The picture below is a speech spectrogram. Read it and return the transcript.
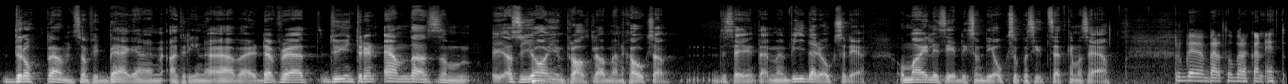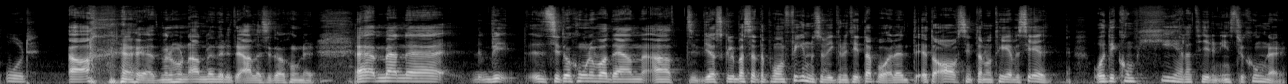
droppen som fick bägaren att rinna över. Därför att du är ju inte den enda som, alltså jag är ju en pratglad människa också. Det säger jag inte, men vidare är också det. Och Miley är liksom det också på sitt sätt kan man säga. Problemet är bara att hon bara kan ett ord. Ja, jag vet, men hon använder det till alla situationer. Eh, Men eh, vi, situationen var den att jag skulle bara sätta på en film som vi kunde titta på, eller ett, ett avsnitt av någon tv-serie. Och det kom hela tiden instruktioner.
